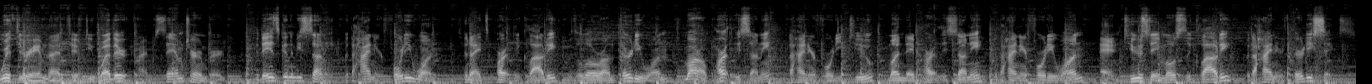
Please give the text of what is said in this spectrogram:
With your AM 950 weather, I'm Sam Turnberg. Today's going to be sunny with a high near 41. Tonight's partly cloudy with a low around 31. Tomorrow, partly sunny with a high near 42. Monday, partly sunny with a high near 41. And Tuesday, mostly cloudy with a high near 36.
